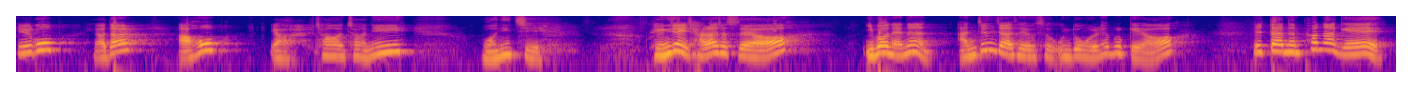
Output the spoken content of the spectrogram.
일곱, 여덟, 아홉, 열. 천천히 원위치. 굉장히 잘하셨어요. 이번에는 앉은 자세에서 운동을 해볼게요. 일단은 편하게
